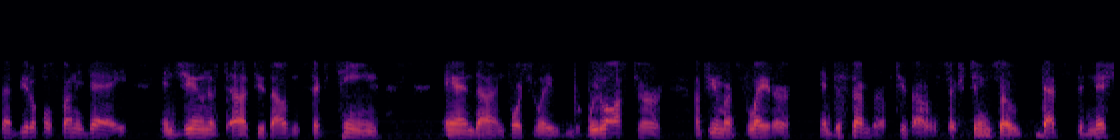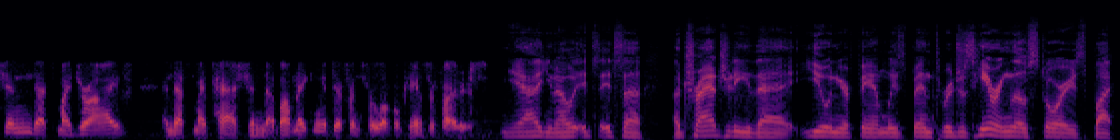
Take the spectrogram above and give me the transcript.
that beautiful sunny day in June of uh, 2016 and uh, unfortunately, we lost her a few months later in December of 2016. So that's the mission, that's my drive, and that's my passion about making a difference for local cancer fighters. Yeah, you know, it's it's a, a tragedy that you and your family's been through just hearing those stories, but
